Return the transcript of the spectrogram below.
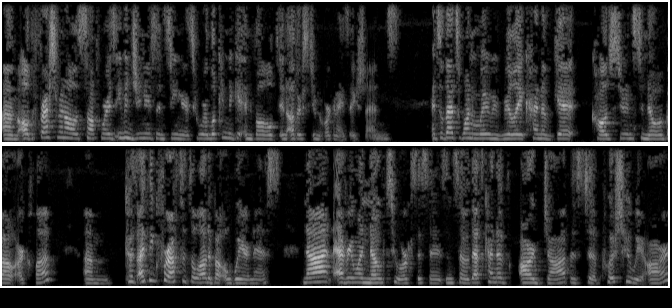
um, all the freshmen, all the sophomores, even juniors and seniors who are looking to get involved in other student organizations. And so that's one way we really kind of get college students to know about our club. Because um, I think for us, it's a lot about awareness. Not everyone knows who Orchesis is. And so that's kind of our job is to push who we are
